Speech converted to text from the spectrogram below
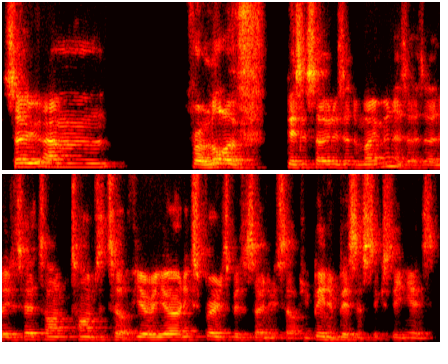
So um, for a lot of business owners at the moment, as, as I alluded to, time, times are tough. You're, you're an experienced business owner yourself. You've been in business 16 years.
